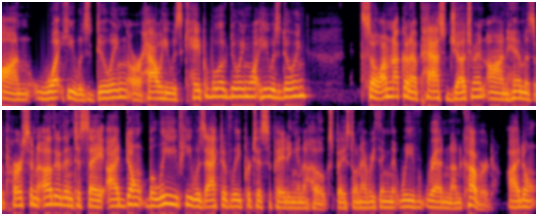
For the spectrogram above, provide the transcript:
on what he was doing or how he was capable of doing what he was doing so I'm not going to pass judgment on him as a person other than to say I don't believe he was actively participating in a hoax based on everything that we've read and uncovered. I don't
